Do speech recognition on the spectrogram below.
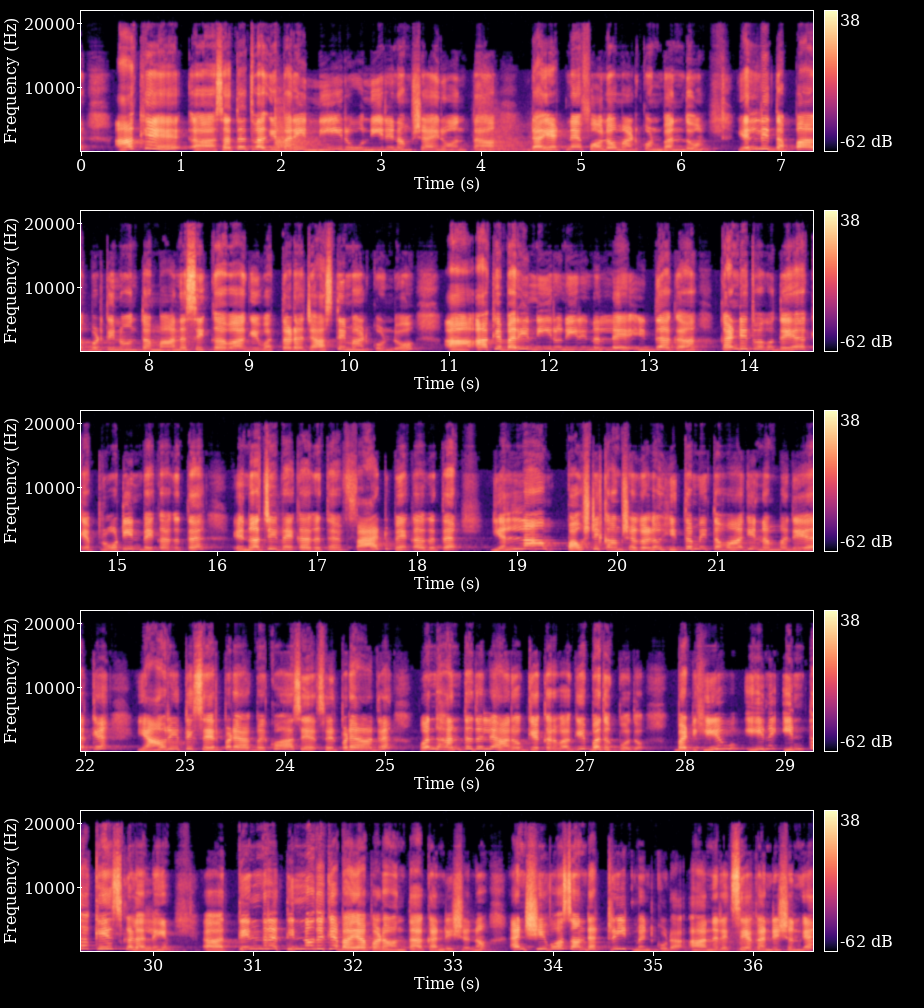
ಆಕೆ ಸತತವಾಗಿ ಬರೀ ನೀರು, ನೀರಿನ ಅಂಶ ಇರುವಂಥ ಡಯಟ್ನೇ ಫಾಲೋ ಮಾಡ್ಕೊಂಡು ಬಂದು ಎಲ್ಲಿ ದಪ್ಪ ಆಗ್ಬಿಡ್ತೀನೋ ಅಂತ ಮಾನಸಿಕವಾಗಿ ಒತ್ತಡ ಜಾಸ್ತಿ ಮಾಡಿಕೊಂಡು ಆಕೆ ಬರೀ ನೀರು, ನೀರಿನಲ್ಲೇ ಇದ್ದಾಗ ಖಂಡಿತವಾಗೂ ದೇಹಕ್ಕೆ ಪ್ರೋಟೀನ್ ಬೇಕಾಗುತ್ತೆ, ಎನರ್ಜಿ ಬೇಕಾಗುತ್ತೆ, ಫ್ಯಾಟ್ ಬೇಕಾಗುತ್ತೆ, ಎಲ್ಲ ಪೌಷ್ಟಿಕಾಂಶಗಳು ಹಿತಮಿತವಾಗಿ ನಮ್ಮ ದೇಹಕ್ಕೆ ಯಾವ ರೀತಿ ಸೇರ್ಪಡೆ ಆಗಬೇಕು, ಆ ಸೇ, ಸೇರ್ಪಡೆ ಆದರೆ ಒಂದು ಹಂತದಲ್ಲಿ ಆರೋಗ್ಯಕರವಾಗಿ ಬದುಕ್ಬೋದು. ಬಟ್ ಈ ಈ ಇಂಥ ಕೇಸ್ಗಳಲ್ಲಿ ತಿಂದರೆ, ತಿನ್ನೋದಕ್ಕೆ ಭಯ ಪಡೋವಂಥ condition and she was on the treatment ಕೂಡ. ಆ ಅನರೆಕ್ಸಿಯಾ ಕಂಡೀಷನ್ಗೆ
